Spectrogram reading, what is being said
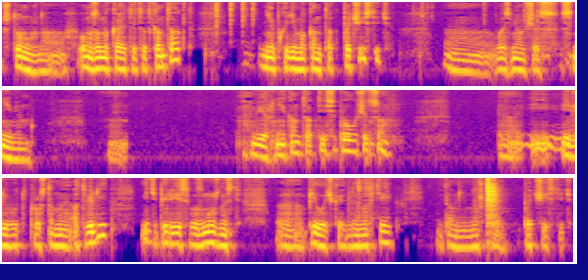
что нужно? Он замыкает этот контакт. Необходимо контакт почистить. Э, возьмем сейчас, снимем э, верхний контакт, если получится. И, или вот просто мы отвели, и теперь есть возможность пилочкой для ногтей там немножко почистить.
